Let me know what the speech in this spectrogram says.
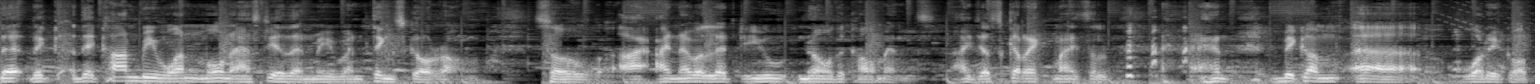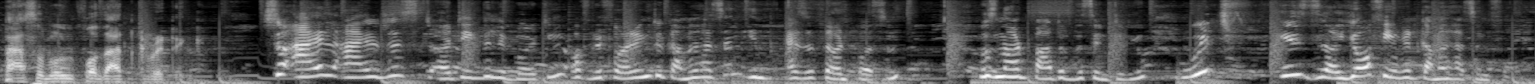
There, there, there can't be one more nastier than me when things go wrong. So I, I never let you know the comments. I just correct myself and become uh, what do you call passable for that critic. So I'll I'll just uh, take the liberty of referring to Kamal Hassan in, as a third person, who's not part of this interview. Which is uh, your favorite Kamal Hassan film?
